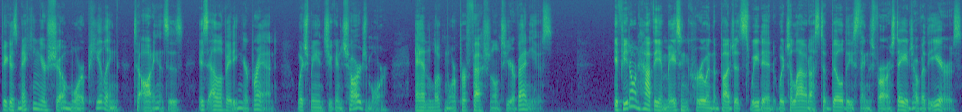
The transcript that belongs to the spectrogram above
because making your show more appealing to audiences is elevating your brand, which means you can charge more and look more professional to your venues. If you don't have the amazing crew and the budgets we did, which allowed us to build these things for our stage over the years,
